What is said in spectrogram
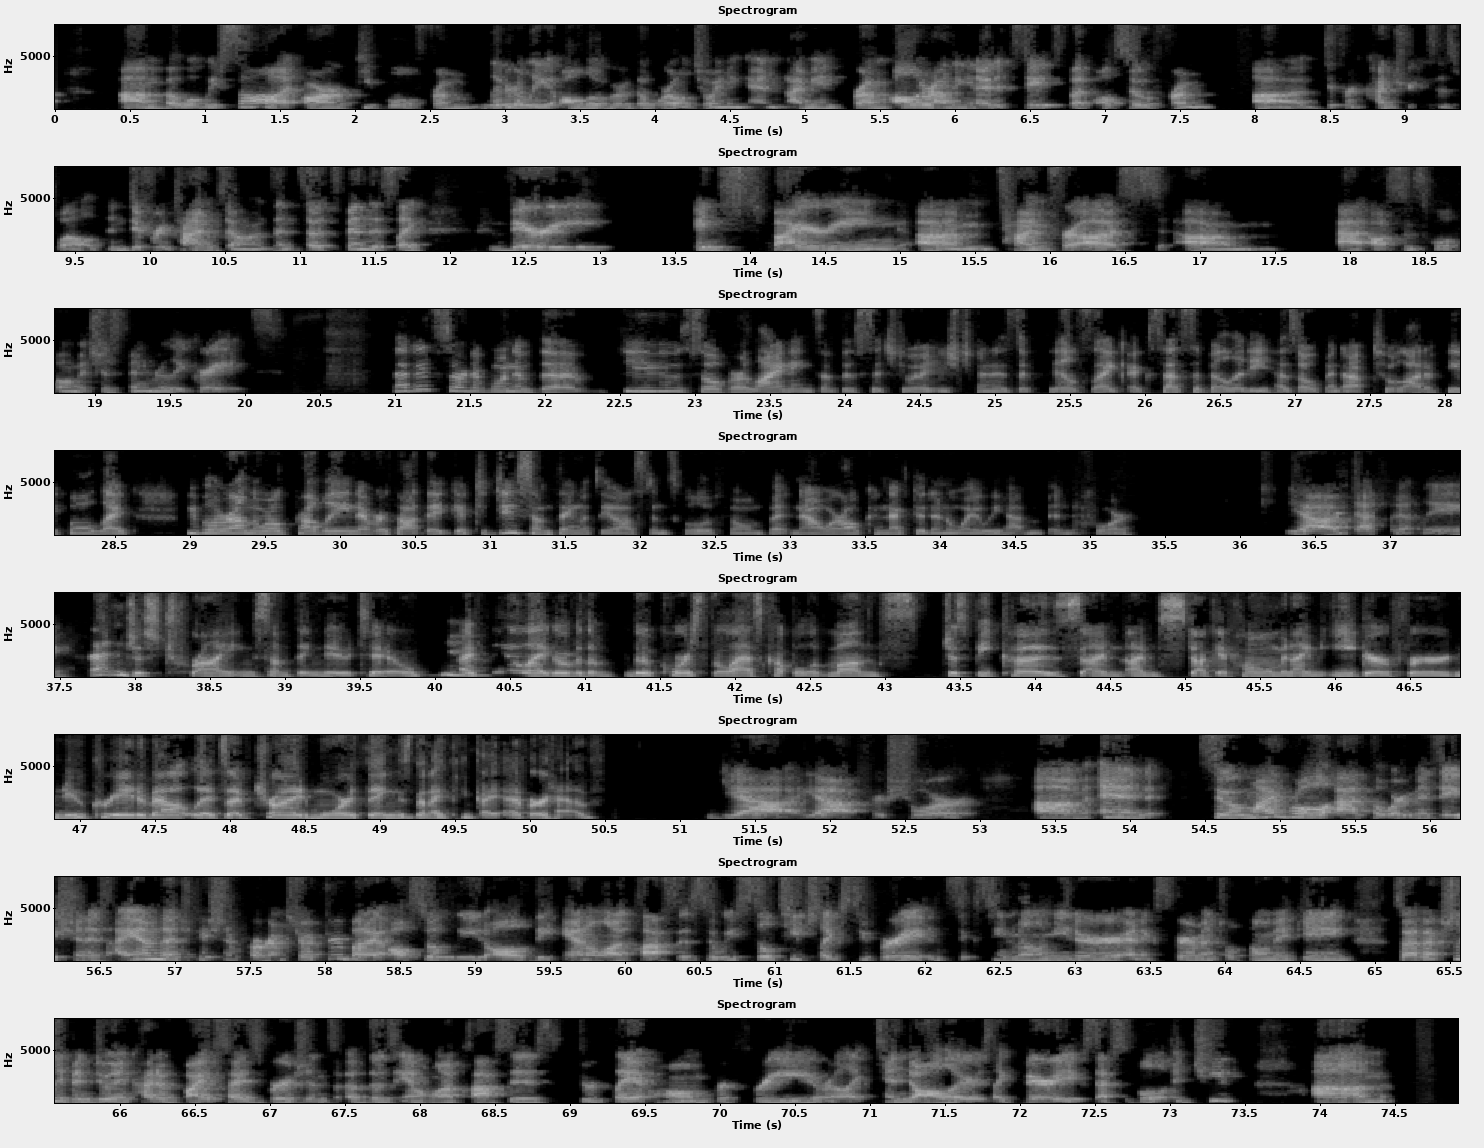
Um, but what we saw are people from literally all over the world joining in. I mean, from all around the United States, but also from uh, different countries as well, in different time zones. And so it's been this like very inspiring um, time for us um, at Austin School of Film. It's just been really great. That is sort of one of the few silver linings of this situation is it feels like accessibility has opened up to a lot of people. Like people around the world probably never thought they'd get to do something with the Austin School of Film, but now we're all connected in a way we haven't been before. Yeah, definitely. That and just trying something new too. Yeah. I feel like over the the course of the last couple of months, just because I'm I'm stuck at home and I'm eager for new creative outlets, I've tried more things than I think I ever have. Yeah, yeah, for sure. Um, and so my role at the organization is I am the education and programs director, but I also lead all of the analog classes. So we still teach like Super 8 and 16 millimeter and experimental filmmaking. So I've actually been doing kind of bite-sized versions of those analog classes through Play at Home for free or like $10, like very accessible and cheap. Um,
